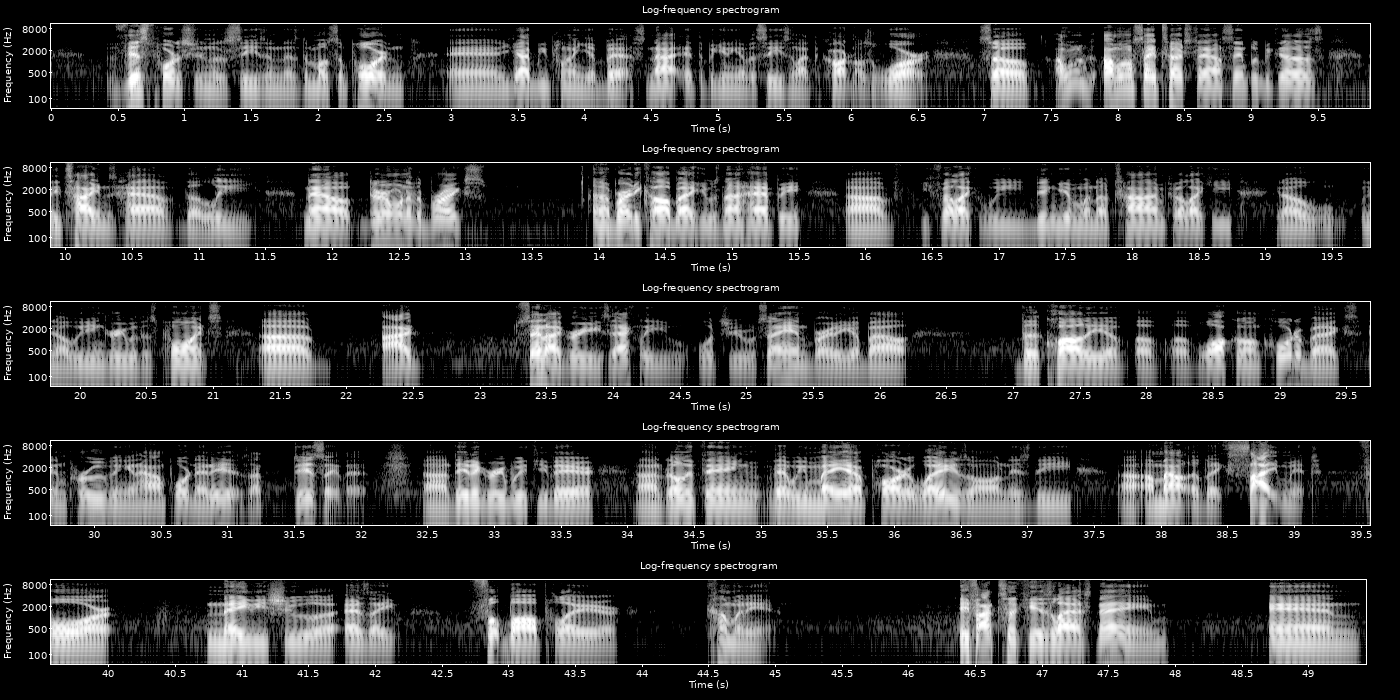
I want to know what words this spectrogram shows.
this portion of the season is the most important, and you got to be playing your best, not at the beginning of the season like the Cardinals were. So I'm gonna, I'm to say touchdown simply because the Titans have the lead. Now, during one of the breaks, uh, Brady called back. He was not happy. Uh, he felt like we didn't give him enough time. Felt like he, you know, you know, we didn't agree with his points. Uh, I said I agree exactly what you were saying, Brady, about the quality of, of, of walk on quarterbacks improving and how important that is. I did say that. I uh, did agree with you there. Uh, the only thing that we may have parted ways on is the uh, amount of excitement for Navy Shuler as a football player coming in. If I took his last name and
